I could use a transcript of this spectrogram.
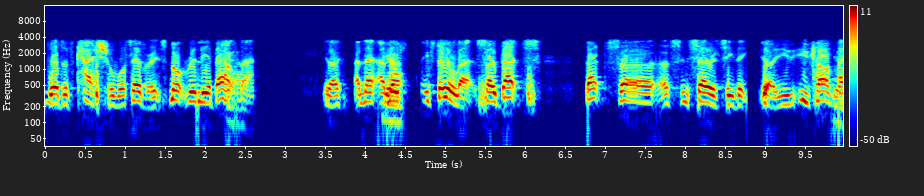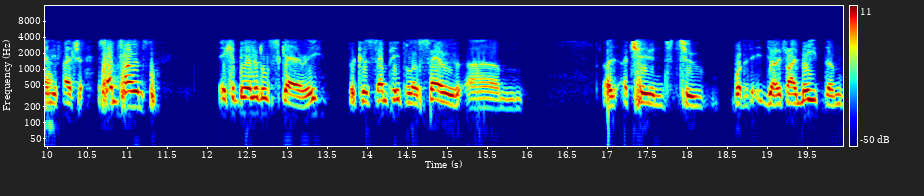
wad of cash or whatever. It's not really about yeah. that, you know, and they, and yeah. they, they feel that. So that's that's uh, a sincerity that you know you, you can't yeah. manufacture. Sometimes it can be a little scary because some people are so um, attuned to what you know. If I meet them,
